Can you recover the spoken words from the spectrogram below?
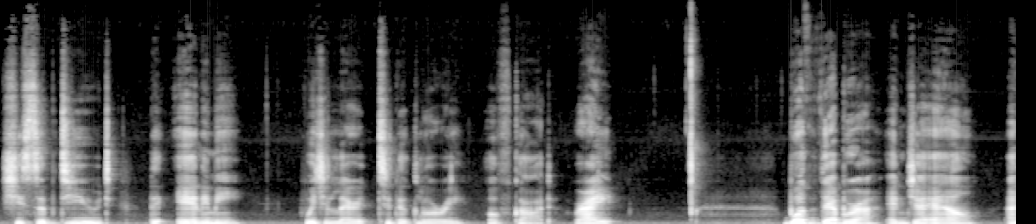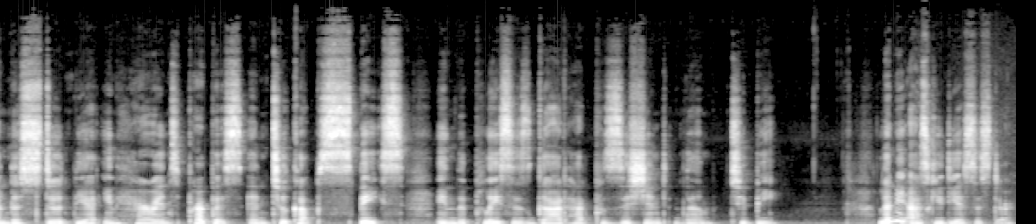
She subdued the enemy, which led to the glory of God, right? Both Deborah and Jael understood their inherent purpose and took up space in the places God had positioned them to be. Let me ask you, dear sister,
